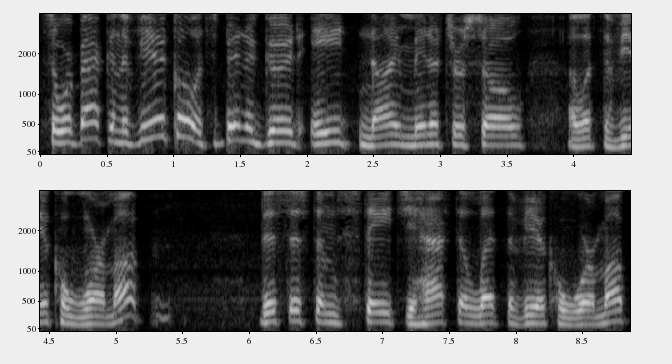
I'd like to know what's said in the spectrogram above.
So we're back in the vehicle. It's been a good eight, nine minutes or so. I let the vehicle warm up this system states you have to let the vehicle warm up,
